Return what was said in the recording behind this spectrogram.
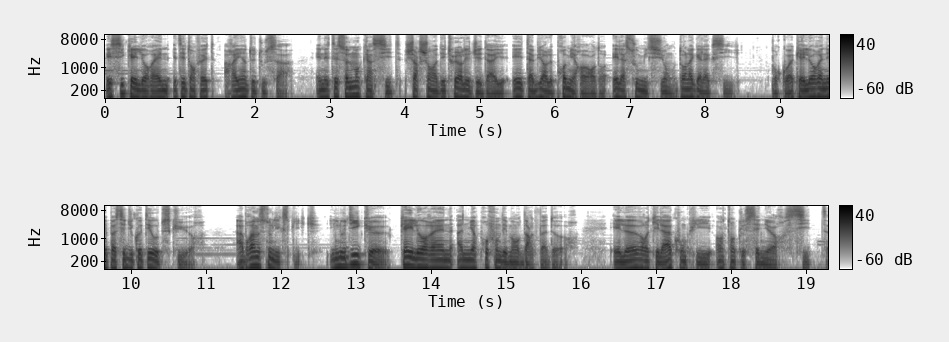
Et si Kylo Ren était en fait rien de tout ça? Et n'était seulement qu'un Sith cherchant à détruire les Jedi et établir le premier ordre et la soumission dans la galaxie. Pourquoi Kylo Ren est passé du côté obscur? Abrams nous l'explique. Il nous dit que Kylo Ren admire profondément Dark Vador et l'œuvre qu'il a accomplie en tant que seigneur Sith.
